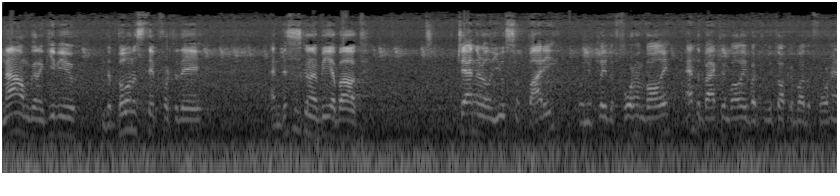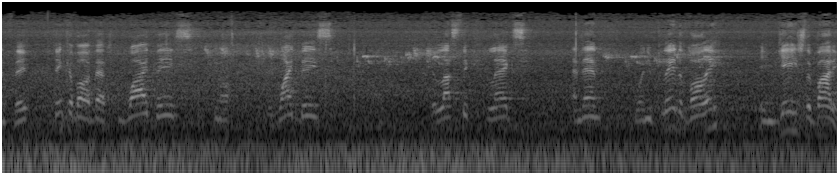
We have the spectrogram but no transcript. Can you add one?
Now I'm gonna give you the bonus tip for today, and this is gonna be about general use of body when you play the forehand volley and the backhand volley, but we talk about the forehand today. Think about that wide base, you know, wide base, elastic legs, and then when you play the volley, engage the body.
